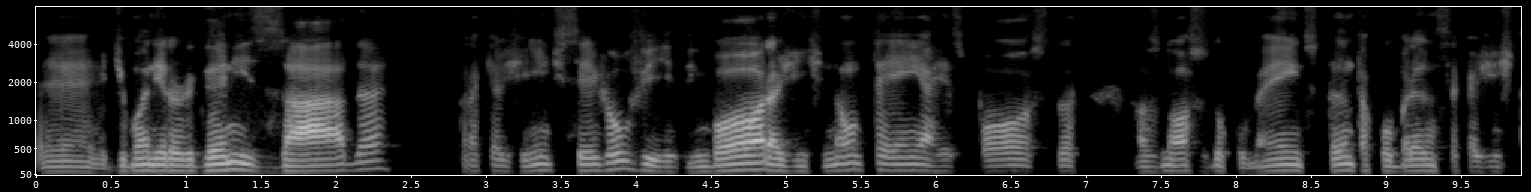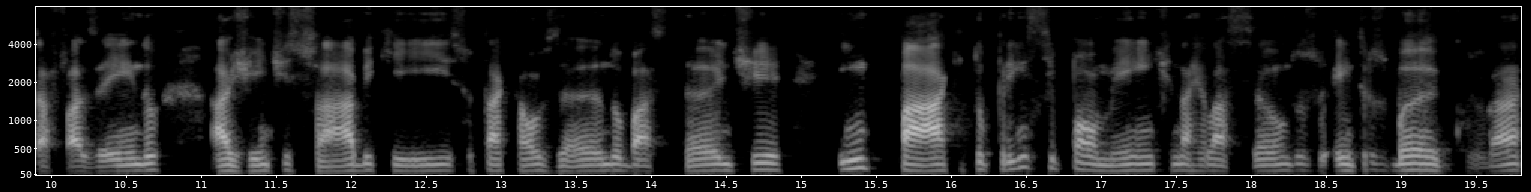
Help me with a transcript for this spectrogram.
é, de maneira organizada para que a gente seja ouvido. Embora a gente não tenha a resposta aos nossos documentos, tanta cobrança que a gente está fazendo, a gente sabe que isso está causando bastante impacto, principalmente na relação dos, entre os bancos. Né?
